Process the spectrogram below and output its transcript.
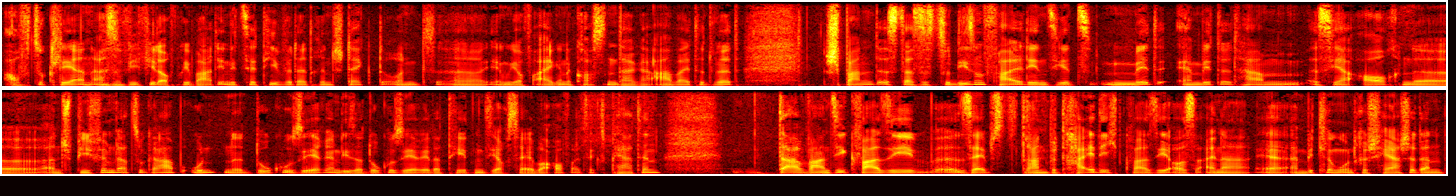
aufzuklären, also wie viel auch Privatinitiative da drin steckt und äh, irgendwie auf eigene Kosten da gearbeitet wird. Spannend ist, dass es zu diesem Fall, den Sie jetzt mit ermittelt haben, es ja auch eine, einen Spielfilm dazu gab und eine Doku-Serie. In dieser Doku-Serie, da treten Sie auch selber auf als Expertin. Da waren Sie quasi äh, selbst dran beteiligt, quasi aus einer Ermittlung und Recherche dann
